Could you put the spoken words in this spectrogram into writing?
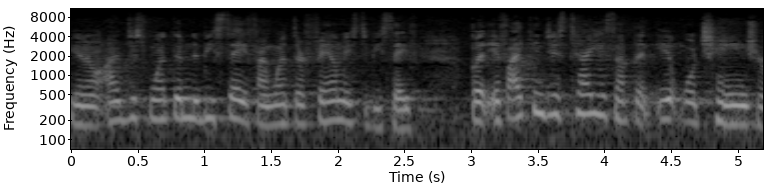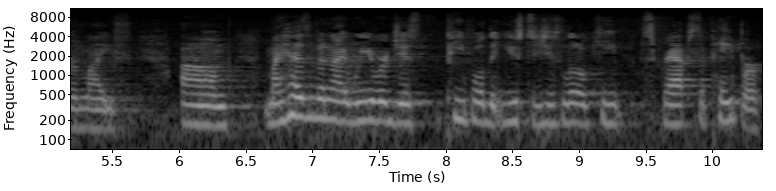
You know, I just want them to be safe. I want their families to be safe. But if I can just tell you something, it will change your life. Um, my husband and I, we were just people that used to just little keep scraps of paper.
